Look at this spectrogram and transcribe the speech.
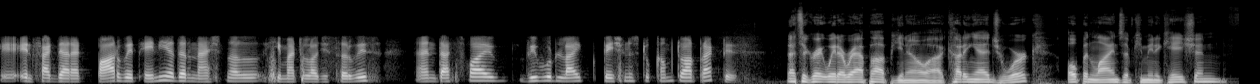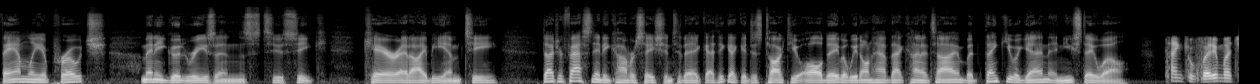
In fact, they're at par with any other national hematology service, and that's why we would like patients to come to our practice. That's a great way to wrap up. You know, uh, cutting edge work, open lines of communication, family approach, many good reasons to seek care at IBMT. Doctor, fascinating conversation today. I think I could just talk to you all day, but we don't have that kind of time. But thank you again, and you stay well. Thank you very much,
